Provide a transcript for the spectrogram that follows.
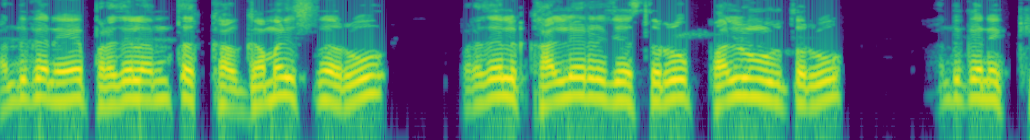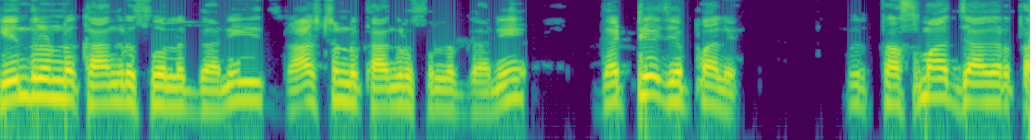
అందుకనే ప్రజలంతా గమనిస్తున్నారు. ప్రజలు కళ్ళెర్ర చేస్తారు పళ్ళు నూరుతారు. అందుకనే కేంద్రంలో కాంగ్రెస్ వాళ్ళకి కానీ రాష్ట్రంలో కాంగ్రెస్ వాళ్ళకి కానీ గట్టిగా చెప్పాలి. మీరు తస్మాత్ జాగ్రత్త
